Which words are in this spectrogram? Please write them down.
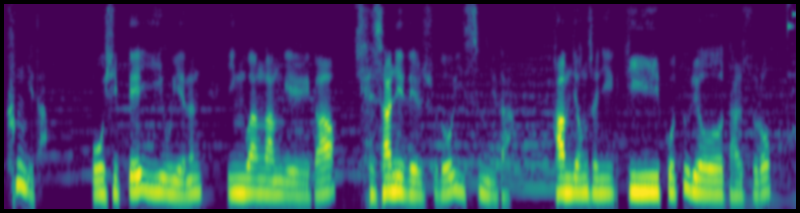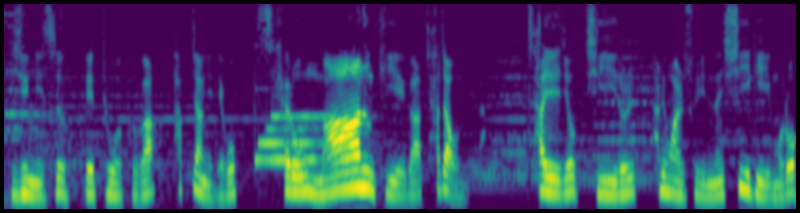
큽니다. 50대 이후에는 인간관계가 재산이 될 수도 있습니다. 감정선이 깊고 뚜렷할수록 비즈니스 네트워크가 확장이 되고 새로운 많은 기회가 찾아옵니다. 사회적 지위를 활용할 수 있는 시기이므로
